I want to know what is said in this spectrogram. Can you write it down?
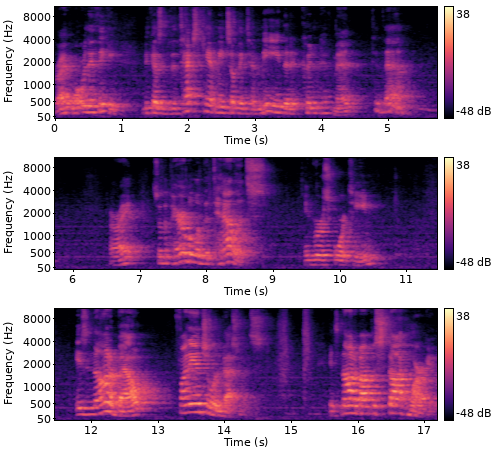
Right? What were they thinking? Because the text can't mean something to me that it couldn't have meant to them. All right? So the parable of the talents in verse 14 is not about financial investments. It's not about the stock market.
